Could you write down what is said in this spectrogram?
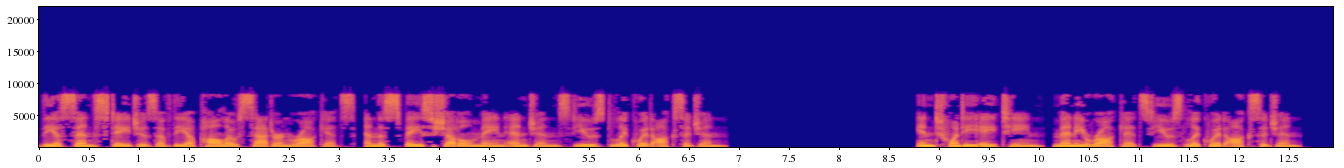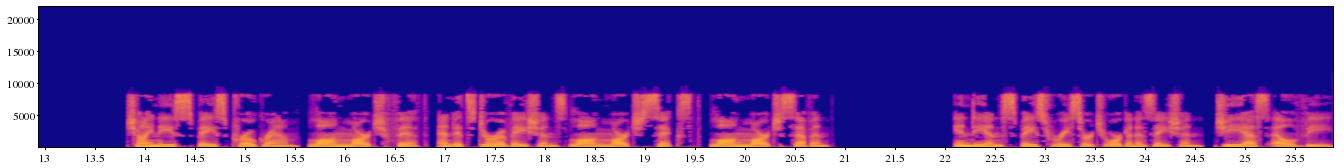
the ascent stages of the Apollo-Saturn rockets, and the Space Shuttle main engines used liquid oxygen. In 2018, many rockets use liquid oxygen, Chinese space program, Long March 5, and its derivations Long March 6, Long March 7 Indian Space Research Organization, GSLV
